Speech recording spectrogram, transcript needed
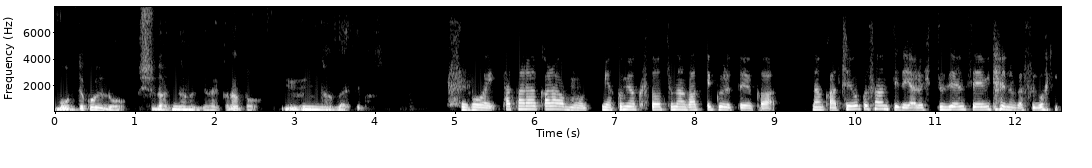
もってこいの手段になるんじゃないかなというふうに考えています。すごい。たたらからも脈々とつながってくるというか、なんか中国産地でやる必然性みたいのがすごい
